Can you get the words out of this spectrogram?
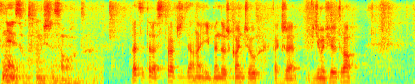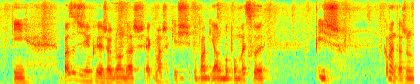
to nie jest autonomiczny samochód. Lecę teraz sprawdzić dane i będę już kończył, także widzimy się jutro. I bardzo Ci dziękuję, że oglądasz. Jak masz jakieś uwagi albo pomysły, pisz w komentarzu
